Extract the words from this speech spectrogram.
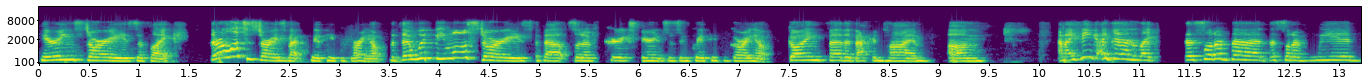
hearing stories of like there are lots of stories about queer people growing up, but there would be more stories about sort of queer experiences and queer people growing up, going further back in time. Um, and I think again, like the sort of the the sort of weird,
